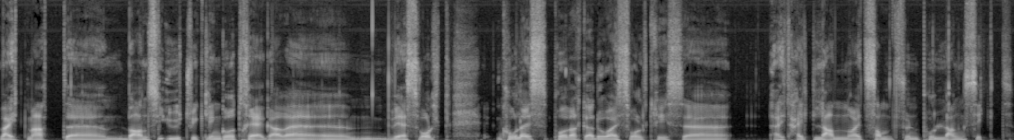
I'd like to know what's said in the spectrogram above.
vet vi at eh, barns utvikling går tregere eh, ved svolt, hvordan påvirker da en svoltkrise et helt land og et samfunn på lang sikt?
